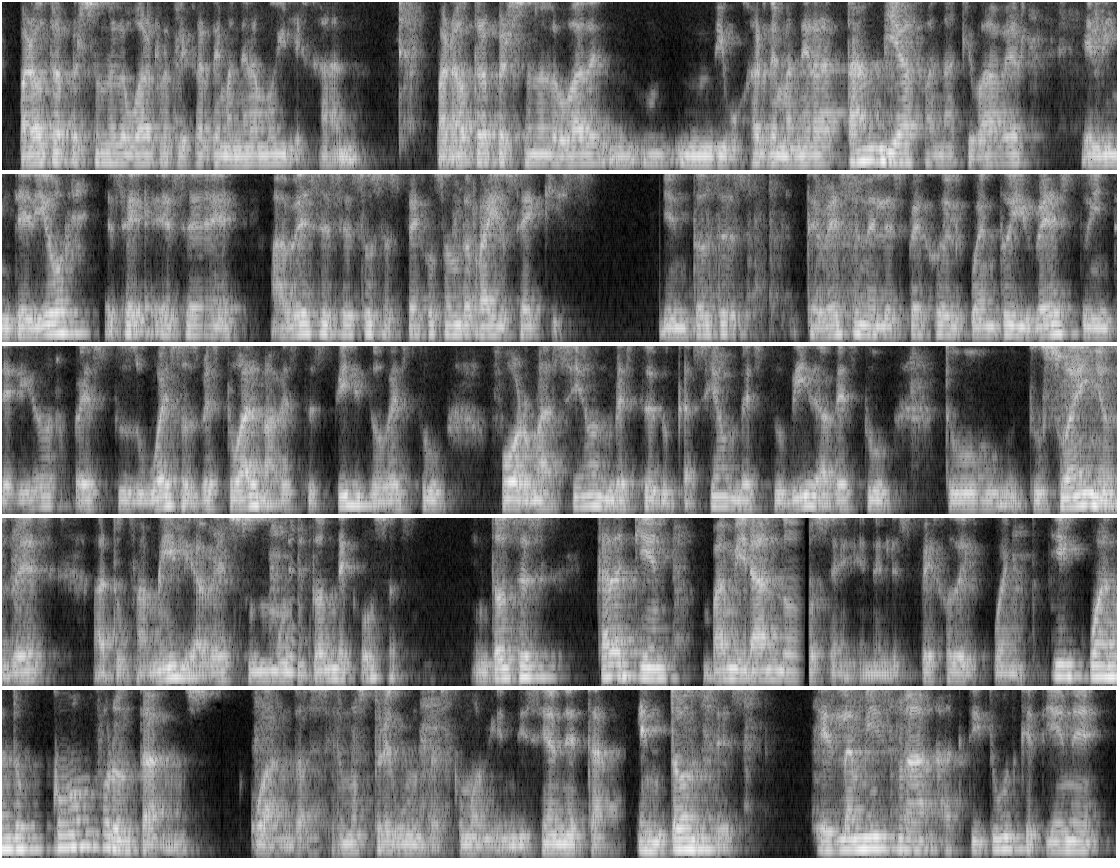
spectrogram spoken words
Para otra persona lo va a reflejar de manera muy lejana para otra persona lo va a dibujar de manera tan diáfana que va a ver el interior. Ese, ese, a veces esos espejos son de rayos X. Y entonces te ves en el espejo del cuento y ves tu interior, ves tus huesos, ves tu alma, ves tu espíritu, ves tu formación, ves tu educación, ves tu vida, ves tu, tu, tus sueños, ves a tu familia, ves un montón de cosas. Entonces, cada quien va mirándose en el espejo del cuento. Y cuando confrontamos, cuando hacemos preguntas, como bien dice Aneta, entonces es la misma actitud que tiene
